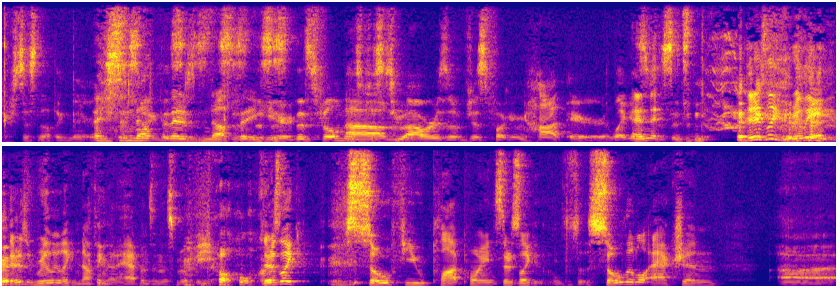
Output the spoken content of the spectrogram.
there's just nothing there. There's nothing- this there's this nothing this is- here. this film is just two Um, hours of just fucking hot air. Like it's And just, it's there's like really there's really like nothing that happens in this movie. no. There's like so few plot points. There's like so little action. Uh,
